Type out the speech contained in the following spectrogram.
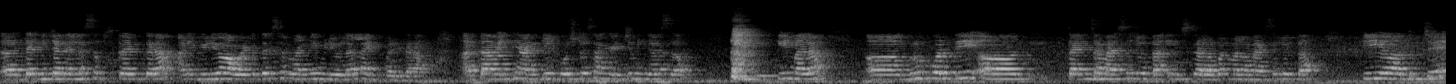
त्यांनी चॅनलला सबस्क्राईब करा आणि व्हिडिओ आवडला तर सर्वांनी व्हिडिओला लाईक पण करा. आता इथे आणखी एक गोष्ट सांगायची म्हणजे असं की मला ग्रुपवरती त्यांचा मेसेज होता इन्स्टाला पण मला मेसेज होता की तुमचे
